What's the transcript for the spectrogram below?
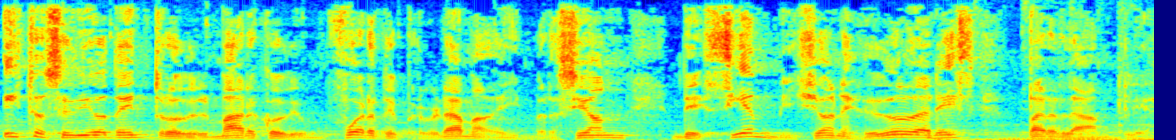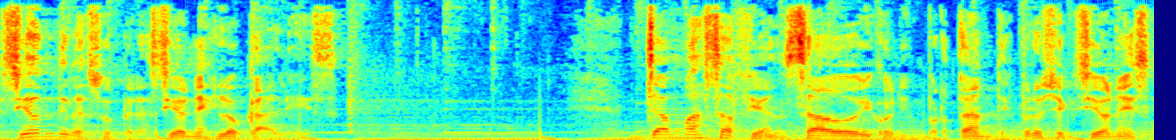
Esto se dio dentro del marco de un fuerte programa de inversión de 100 millones de dólares para la ampliación de las operaciones locales. Ya más afianzado y con importantes proyecciones,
